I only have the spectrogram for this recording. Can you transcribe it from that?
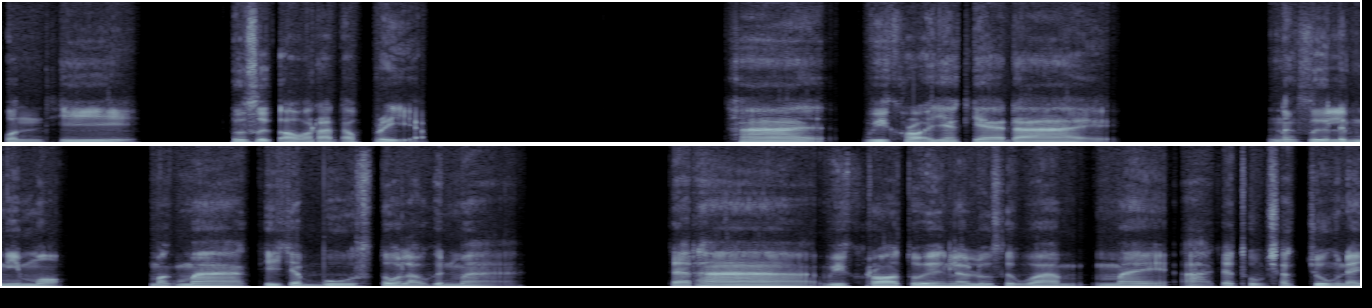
คนที่รู้สึกเอารัดเอาเปรียบ ถ้าวิเคราะห์แยกแยะได้ หนังสือเล่มนี้เหมาะมาก ๆ ที่จะบูสต์ตัวเราขึ้นมา แต่ถ้าวิเคราะห์ตัวเองแล้วรู้สึกว่าไม่อาจจะถูกชักจูงได้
